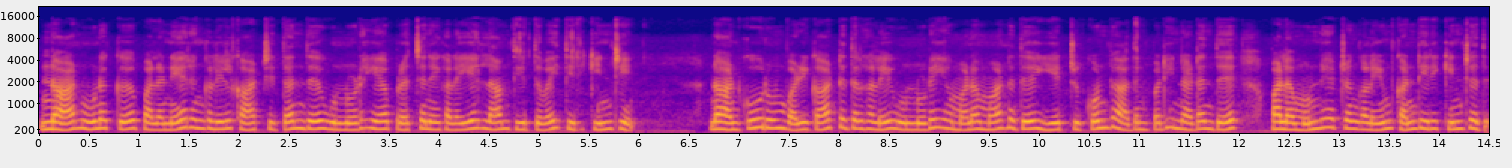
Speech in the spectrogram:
நான் உனக்கு பல நேரங்களில் காட்சி தந்து உன்னுடைய பிரச்சனைகளை எல்லாம் தீர்த்து வைத்திருக்கின்றேன். நான் கூறும் வழிகாட்டுதல்களை உன்னுடைய மனமானது ஏற்றுக்கொண்டு அதன்படி நடந்து பல முன்னேற்றங்களையும் கண்டிருக்கின்றது.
